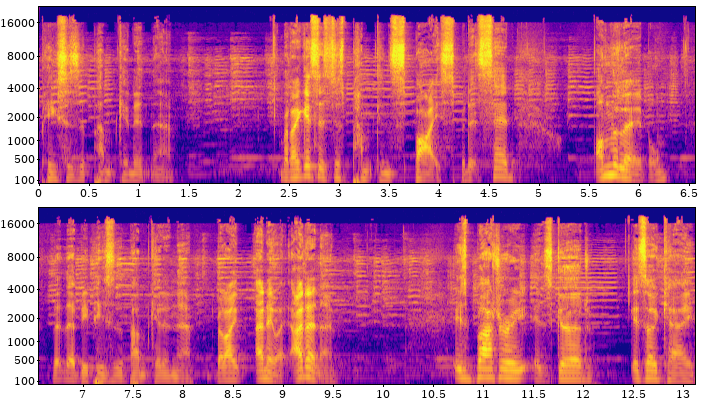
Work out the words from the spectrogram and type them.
pieces of pumpkin in there. But I guess it's just pumpkin spice. But it said on the label that there'd be pieces of pumpkin in there. But I, anyway, I don't know. It's buttery, it's good, it's okay.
